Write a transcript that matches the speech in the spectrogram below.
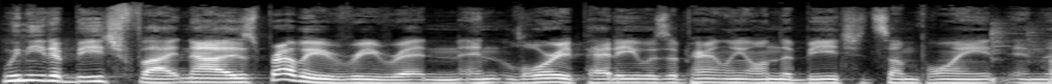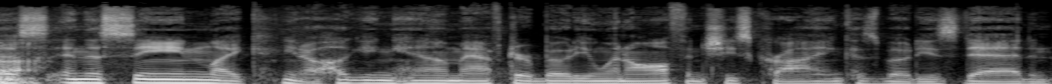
We need a beach fight. No, it's probably rewritten. And Lori Petty was apparently on the beach at some point in this in this scene, like you know, hugging him after Bodhi went off, and she's crying because Bodhi's dead. And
